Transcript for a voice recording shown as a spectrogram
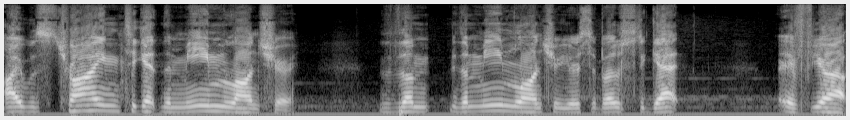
I was trying to get the meme launcher. The the meme launcher you're supposed to get if you're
